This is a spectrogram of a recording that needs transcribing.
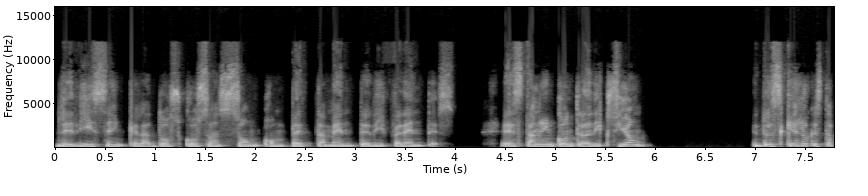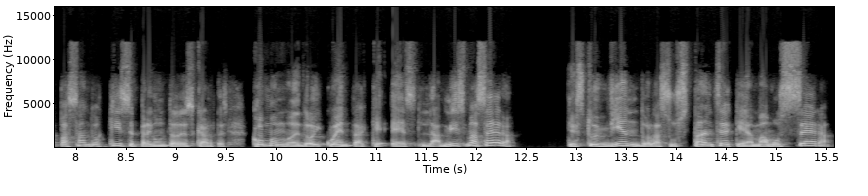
le dicen que las dos cosas son completamente diferentes. Están en contradicción. Entonces, ¿qué es lo que está pasando aquí? Se pregunta Descartes. ¿Cómo me doy cuenta que es la misma cera? Que estoy viendo la sustancia que llamamos cera.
